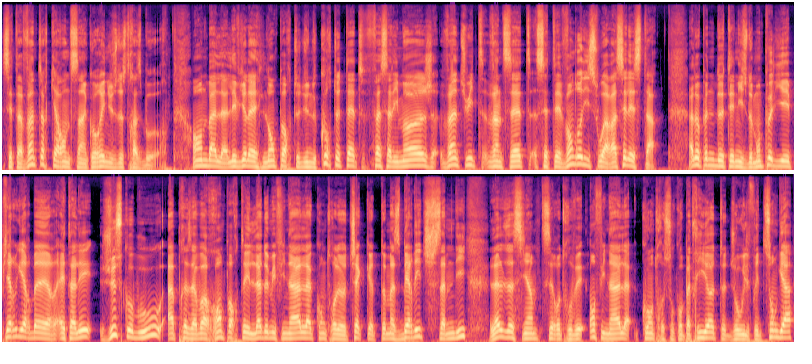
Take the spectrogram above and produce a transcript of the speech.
C'est à 20h40 45 au Rhénus de Strasbourg. En handball, les Violets l'emportent d'une courte tête face à Limoges, 28-27, c'était vendredi soir à Célestat. À l'Open de tennis de Montpellier, Pierre Hugerbert est allé jusqu'au bout après avoir remporté la demi-finale contre le Tchèque Thomas Berdych samedi. L'Alsacien s'est retrouvé en finale contre son compatriote Joe Wilfried Tsonga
